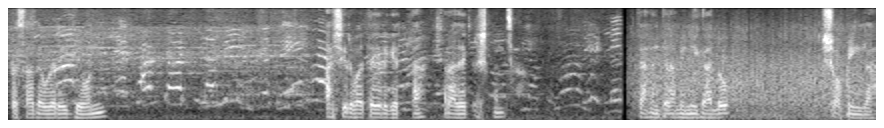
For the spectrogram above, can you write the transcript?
प्रसाद वगैरे घेऊन आशीर्वाद वगैरे घेतला राधाकृष्णांचा त्यानंतर आम्ही निघालो शॉपिंगला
